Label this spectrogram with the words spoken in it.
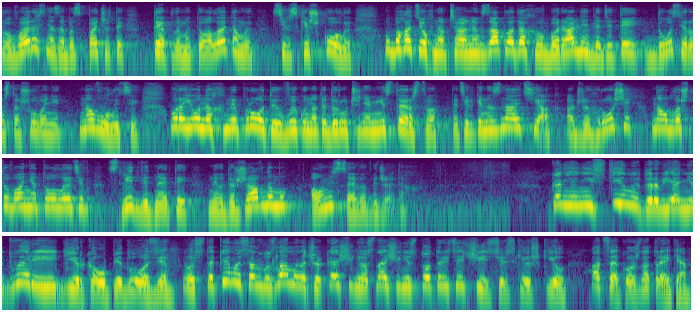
вересня забезпечити теплими туалетами сільські школи. У багатьох навчальних закладах вбиральні для дітей досі розташовані на вулиці. У районах не проти виконати доручення міністерства, та тільки не знають як, адже гроші на облаштування туалетів слід віднайти не у державному, а у місцевих бюджетах. Кам'яні стіни, дерев'яні двері і дірка у підлозі. Ось такими санвузлами на Черкащині оснащені 136 сільських шкіл, а це кожна третя.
